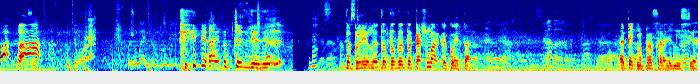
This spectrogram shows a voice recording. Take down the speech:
А, а, Пожелаем друг другу а этот что здесь? Да блин, это кошмар какой-то. Опять мы просрали миссию.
